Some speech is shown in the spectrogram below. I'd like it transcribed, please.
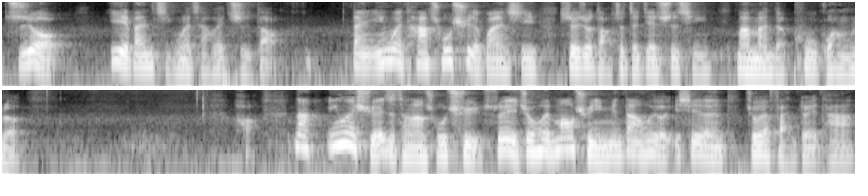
只有夜班警卫才会知道。但因为他出去的关系，所以就导致这件事情慢慢的曝光了。好，那因为雪子常常出去，所以就会猫群里面当然会有一些人就会反对他。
